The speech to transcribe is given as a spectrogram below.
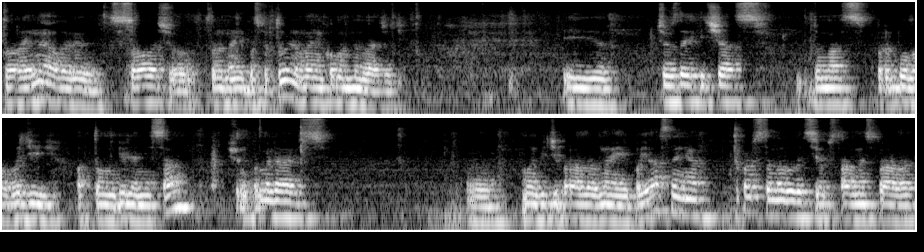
тварини, але з'ясували, що тварина є безпритульна, вона нікому не належить. І через деякий час до нас прибула водій автомобіля Nissan, що не помиляюсь. Е, Ми відібрали в неї пояснення, також встановили всі обставини справи.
